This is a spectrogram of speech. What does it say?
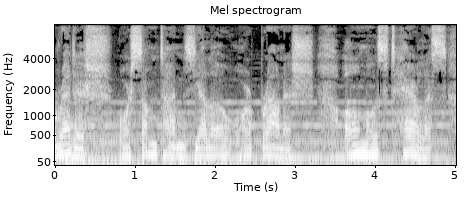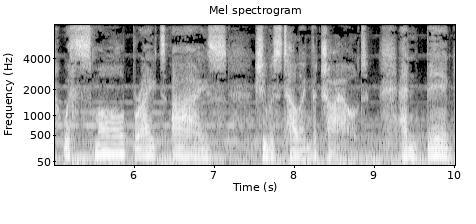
Reddish, or sometimes yellow or brownish, almost hairless, with small bright eyes, she was telling the child, and big,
